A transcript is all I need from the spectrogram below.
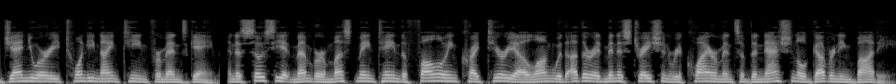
January 2019 for men's game. An associate member must maintain the following criteria along with other administration requirements of the national governing body.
